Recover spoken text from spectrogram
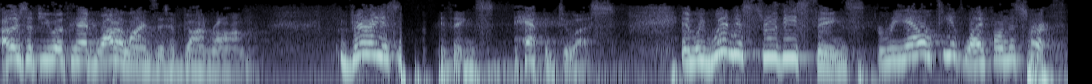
Others of you have had water lines that have gone wrong. Various things happen to us. And we witness through these things reality of life on this earth.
